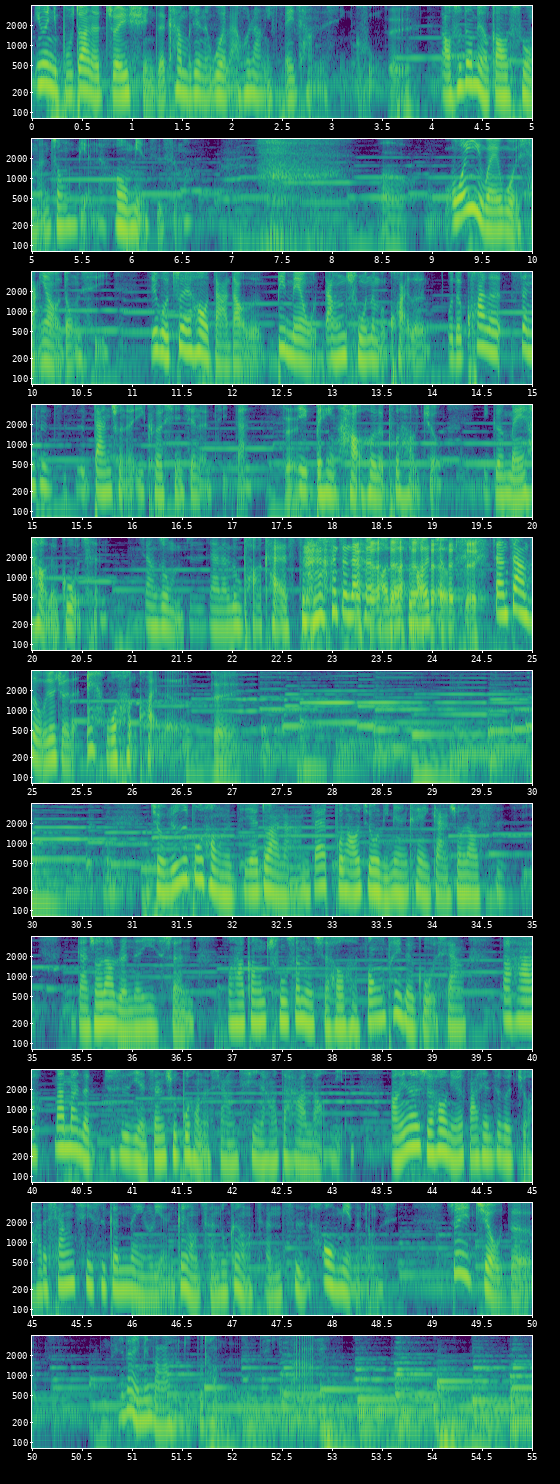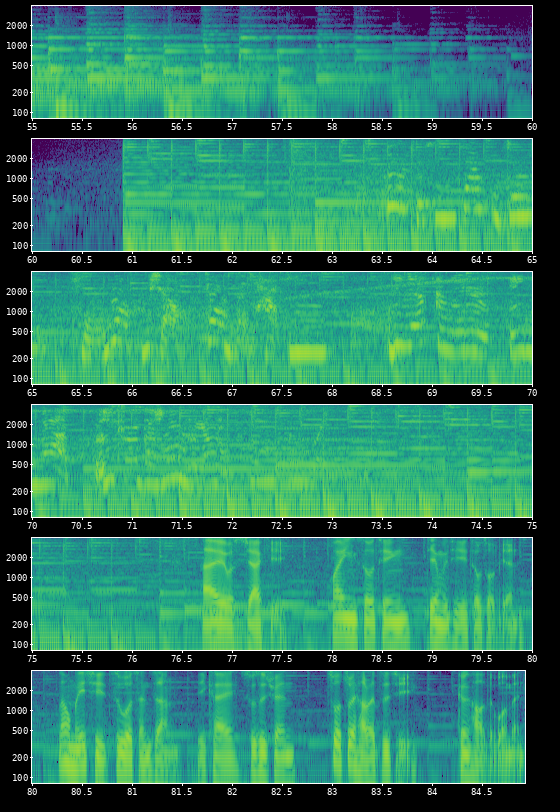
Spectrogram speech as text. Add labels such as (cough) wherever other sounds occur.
因为你不断的追寻着看不见的未来，会让你非常的辛苦。对，老师都没有告诉我们终点的后面是什么。哦，我以为我想要的东西，结果最后达到了，并没有我当初那么快乐。我的快乐甚至只是单纯的一颗新鲜的鸡蛋，对，一杯好喝的葡萄酒，一个美好的过程。像是我们就是现在在录 podcast，(laughs) 正在喝好的葡萄酒，(laughs) 对，像这样子我就觉得，哎、欸，我很快乐。对，酒就是不同的阶段啊，你在葡萄酒里面可以感受到四季，感受到人的一生，从他刚出生的时候很丰沛的果香，到他慢慢的就是衍生出不同的香气，然后到他老年，老年的时候你会发现这个酒它的香气是更内敛、更有程度、更有层次后面的东西，所以酒的。你可以在里面找到很多不同的启发。加速中，请握扶手，站稳踏阶。The escalator is speeding up. Please hold the handrail and stand forward. 嗨，我是 Jackie，欢迎收听电梯走左边。让我们一起自我成长，离开舒适圈，做最好的自己，更好的我们。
